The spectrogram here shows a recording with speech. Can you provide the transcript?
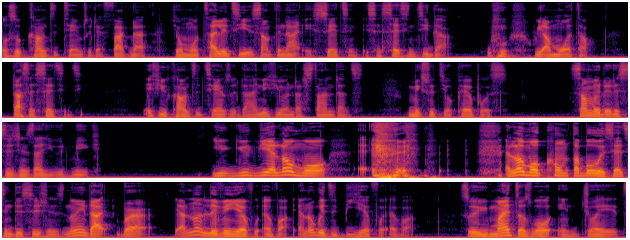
also come to terms with the fact that your mortality is something that is certain, it's a certainty that we are mortal. That's a certainty. If you come to terms with that and if you understand that mixed with your purpose, some of the decisions that you would make you you'd be a lot more a lot more comfortable with certain decisions, knowing that, bro, you're not living here forever. You're not going to be here forever. So you might as well enjoy it.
